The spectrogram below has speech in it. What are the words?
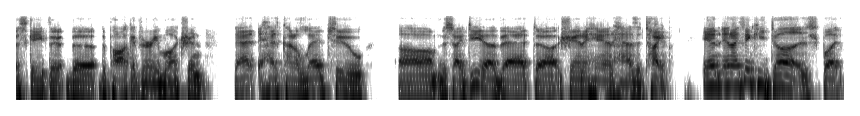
escape the, the, the pocket very much. And that has kind of led to um, this idea that uh, Shanahan has a type. And, and I think he does, but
